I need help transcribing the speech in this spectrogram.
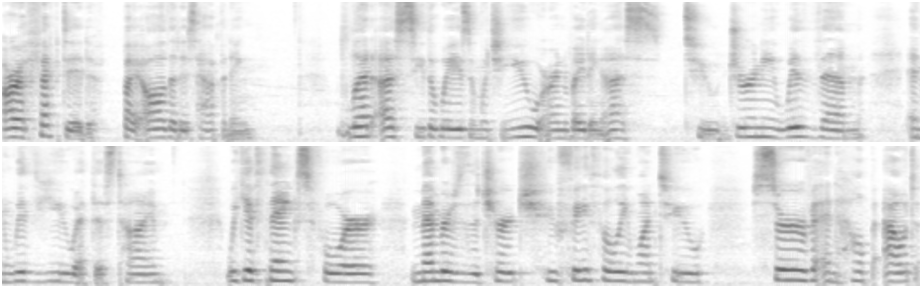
are affected by all that is happening. Let us see the ways in which you are inviting us to journey with them and with you at this time. We give thanks for members of the church who faithfully want to serve and help out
